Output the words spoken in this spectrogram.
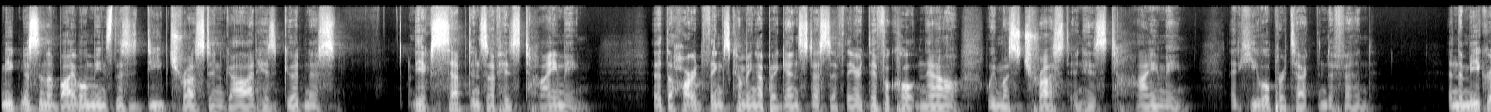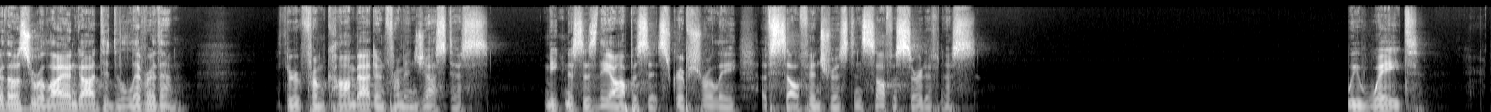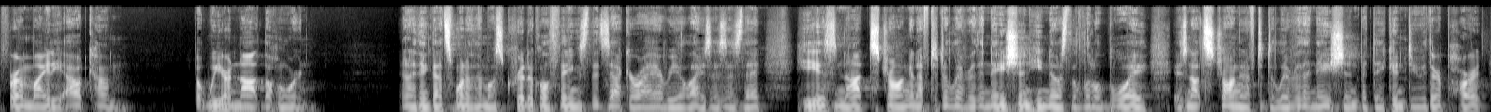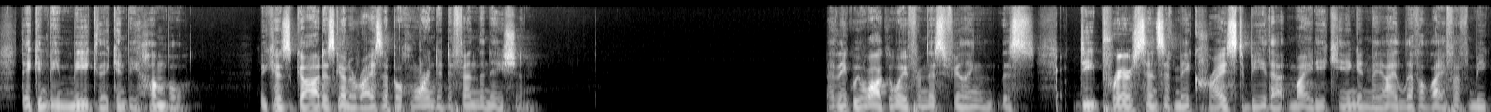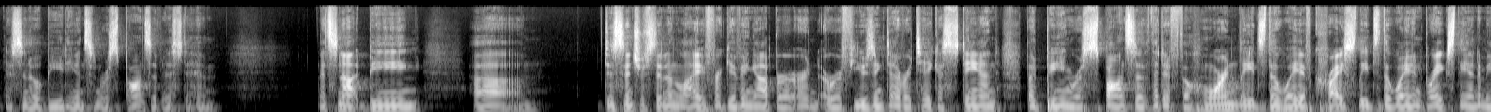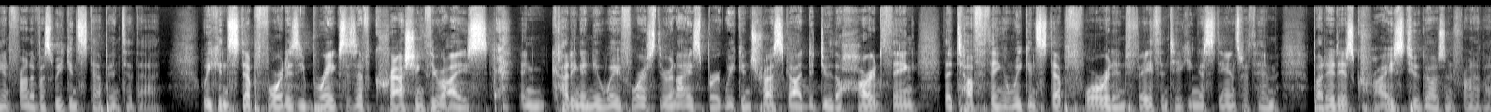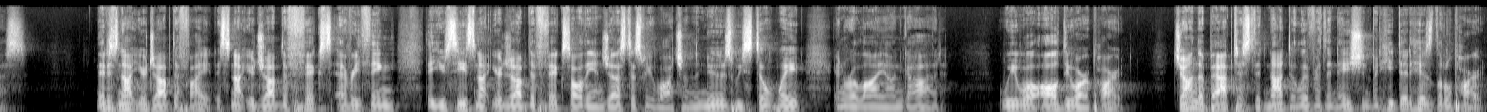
Meekness in the Bible means this deep trust in God, His goodness, the acceptance of His timing. That the hard things coming up against us, if they are difficult now, we must trust in His timing, that He will protect and defend. And the meek are those who rely on God to deliver them through, from combat and from injustice. Meekness is the opposite scripturally of self interest and self assertiveness. We wait for a mighty outcome, but we are not the horn. And I think that's one of the most critical things that Zechariah realizes is that he is not strong enough to deliver the nation. He knows the little boy is not strong enough to deliver the nation, but they can do their part. They can be meek, they can be humble, because God is going to rise up a horn to defend the nation. I think we walk away from this feeling this deep prayer sense of may Christ be that mighty king and may I live a life of meekness and obedience and responsiveness to him. It's not being uh, disinterested in life or giving up or, or, or, refusing to ever take a stand, but being responsive that if the horn leads the way, if Christ leads the way and breaks the enemy in front of us, we can step into that. We can step forward as he breaks, as if crashing through ice and cutting a new way for us through an iceberg. We can trust God to do the hard thing, the tough thing, and we can step forward in faith and taking a stance with him. But it is Christ who goes in front of us. It is not your job to fight. It's not your job to fix everything that you see. It's not your job to fix all the injustice we watch on the news. We still wait and rely on God. We will all do our part. John the Baptist did not deliver the nation, but he did his little part.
